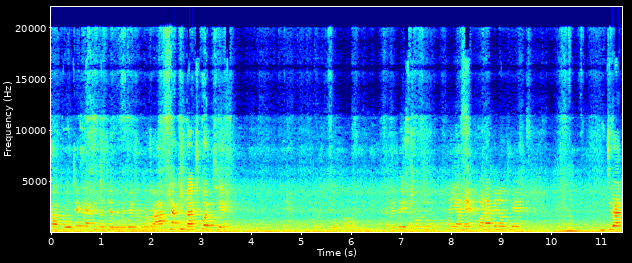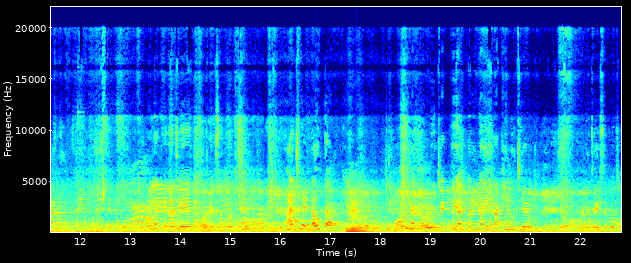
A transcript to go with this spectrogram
આ પ્રોજેક્ટ રાખેલો છે તમે જોઈ શકો છો આખે આખું રાજકોટ છે. તમે જોઈ શકો છો અહીંયા મેપ પણ આપેલો છે. છો આ છે નવતારા. પ્રોજેક્ટ તૈયાર કરીને અહીંયા રાખેલું છે. તમે જઈ શકો છો.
